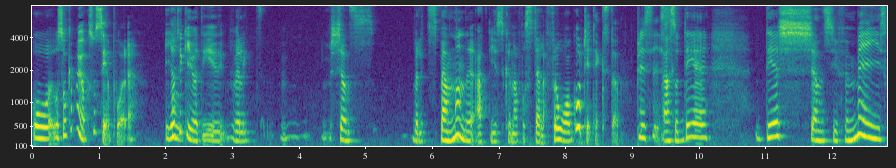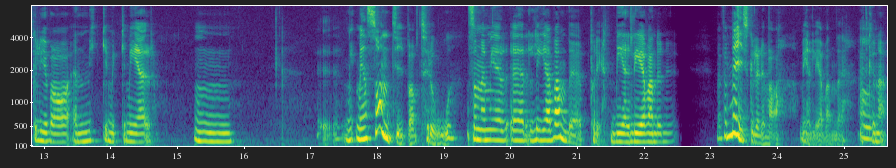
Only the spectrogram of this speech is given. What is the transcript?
och, och så kan man ju också se på det. Jag tycker ju att det är väldigt, känns väldigt spännande att just kunna få ställa frågor till texten. Precis. Alltså det, det känns ju för mig skulle ju vara en mycket, mycket mer mm, med en sån typ av tro som är mer eh, levande på det. Mer levande nu. Men för mig skulle det vara mer levande. Att Mm. kunna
